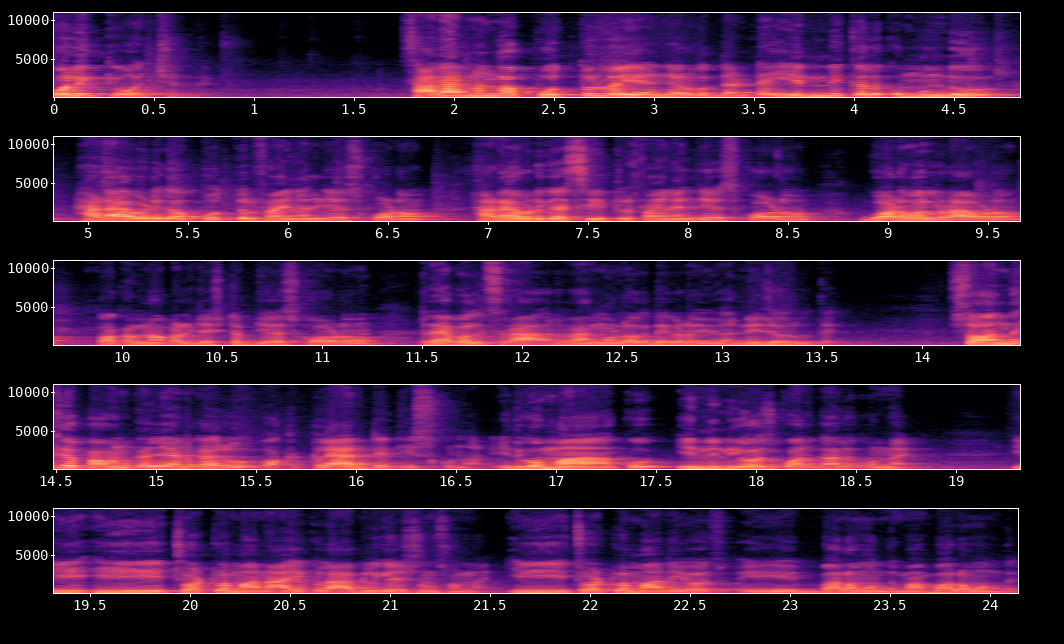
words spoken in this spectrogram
పొలిక్కి వచ్చింది. సాధారణంగా పొత్తుల్లో ఏం జరుగుద్దంటే ఎన్నికలకు ముందు హడావిడిగా పొత్తులు ఫైనల్ చేసుకోవడం హడావిడిగా సీట్లు ఫైనల్ చేసుకోవడం గొడవలు రావడం ఒకరినొకరు డిస్టర్బ్ చేసుకోవడం రెబల్స్ రా రంగంలోకి దిగడం ఇవన్నీ జరుగుతాయి. సో అందుకే పవన్ కళ్యాణ్ గారు ఒక క్లారిటీ తీసుకున్నారు. ఇదిగో మాకు ఇన్ని నియోజకవర్గాలు ఉన్నాయి. ఈ ఈ చోట్ల మా నాయకుల అప్లికేషన్స్ ఉన్నాయి. ఈ చోట్ల మా నియోజ ఈ బలం ఉంది మా బలం ఉంది.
